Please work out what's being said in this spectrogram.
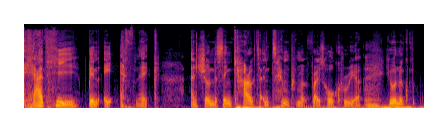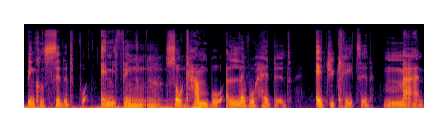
Had he been a ethnic and shown the same character and temperament for his whole career, he wouldn't have been considered for anything. Mm, mm, Sol Campbell, a level-headed, educated man,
